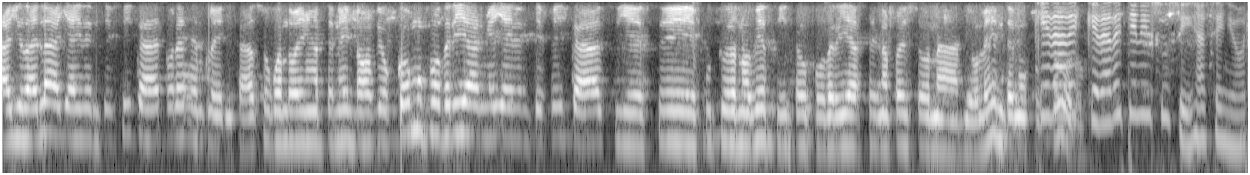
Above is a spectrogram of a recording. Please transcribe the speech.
ayudarla a ella a identificar, por ejemplo, en caso cuando vayan a tener novio, cómo podrían ella identificar si ese futuro noviecito podría ser una persona violenta en un ¿Qué edades, qué edades tienen sus hijas, señor?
